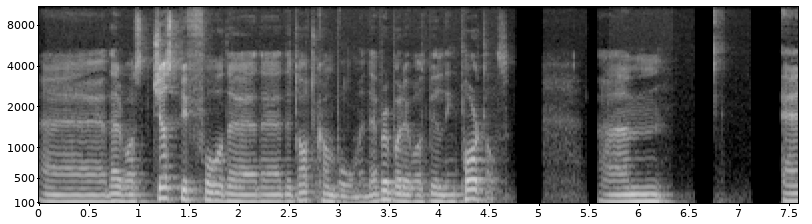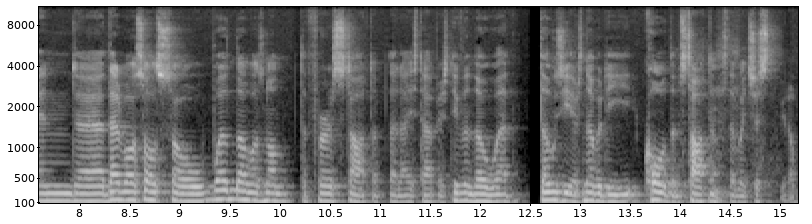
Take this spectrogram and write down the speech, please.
Uh, that was just before the, the, the dot com boom, and everybody was building portals. Um, and uh, that was also well that was not the first startup that i established even though at those years nobody called them startups they were just you know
